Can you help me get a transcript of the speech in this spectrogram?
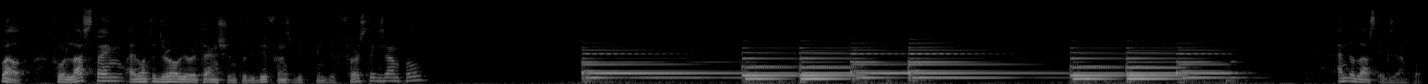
Well, for last time, I want to draw your attention to the difference between the first example the last example.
